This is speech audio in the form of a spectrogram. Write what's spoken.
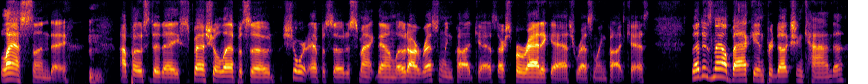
last Sunday, Mhm. I posted a special episode, short episode of SmackDown Load, our wrestling podcast, our sporadic ass wrestling podcast. That is now back in production, kinda,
